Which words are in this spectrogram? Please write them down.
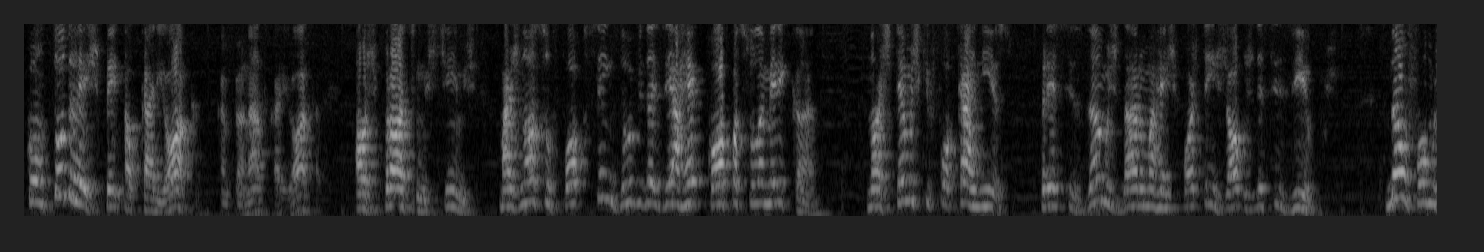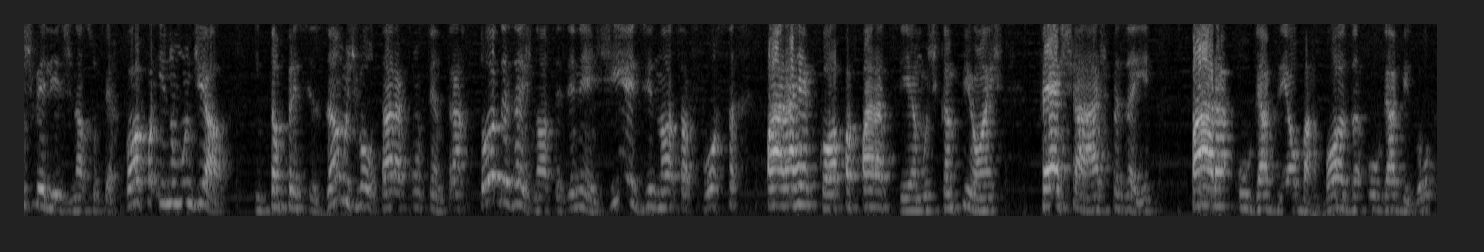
Com todo respeito ao Carioca, Campeonato Carioca, aos próximos times, mas nosso foco, sem dúvidas, é a Recopa Sul-Americana. Nós temos que focar nisso. Precisamos dar uma resposta em jogos decisivos. Não fomos felizes na Supercopa e no Mundial. Então precisamos voltar a concentrar todas as nossas energias e nossa força para a Recopa para sermos campeões. Fecha aspas aí para o Gabriel Barbosa, o Gabigol.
